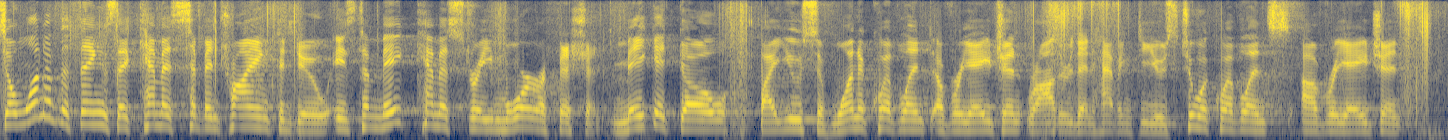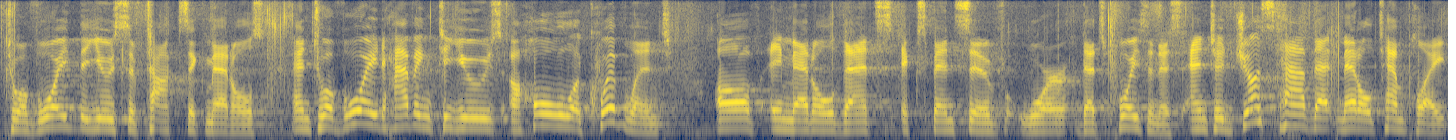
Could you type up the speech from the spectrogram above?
So one of the things that chemists have been trying to do is to make chemistry more efficient, make it go by use of one equivalent of reagent rather than having to use two equivalents of reagent to avoid the use of toxic metals and to avoid having to use a whole equivalent of a metal that's expensive or that's poisonous and to just have that metal template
